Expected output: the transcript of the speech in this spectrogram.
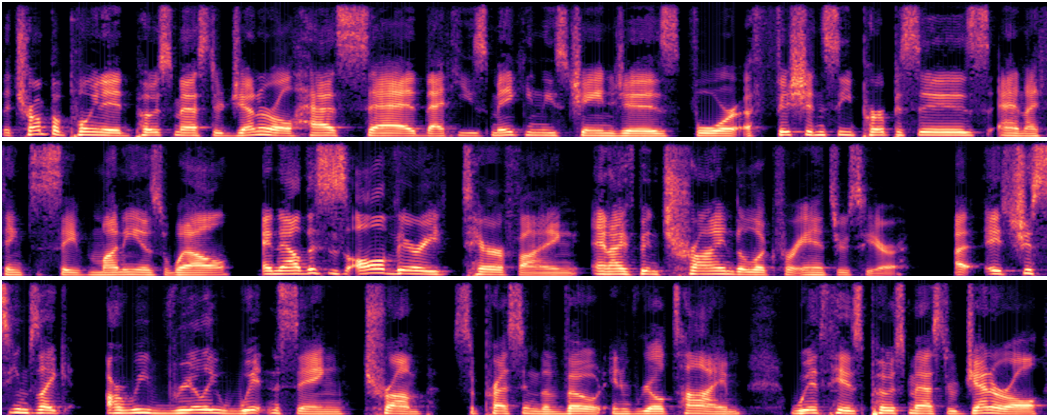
The Trump appointed Postmaster General has said that he's making these changes for efficiency purposes and I think to save money as well. And now this is all very terrifying, and I've been trying to look for answers here. Uh, It just seems like are we really witnessing Trump suppressing the vote in real time with his postmaster general,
